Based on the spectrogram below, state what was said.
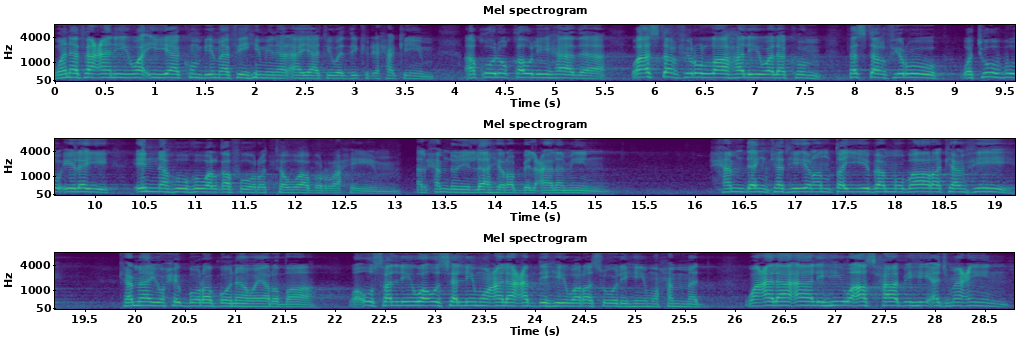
ونفعني وإياكم بما فيه من الآيات والذكر الحكيم. أقول قولي هذا وأستغفر الله لي ولكم فاستغفروه وتوبوا إليه إنه هو الغفور التواب الرحيم. الحمد لله رب العالمين. حمدا كثيرا طيبا مباركا فيه كما يحب ربنا ويرضى. وأصلي وأسلم على عبده ورسوله محمد وعلى آله وأصحابه أجمعين.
